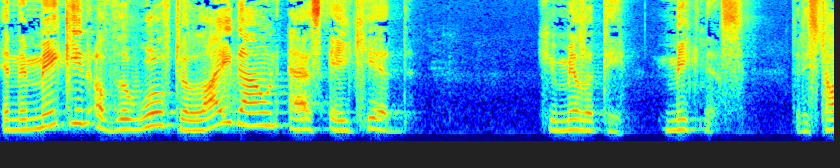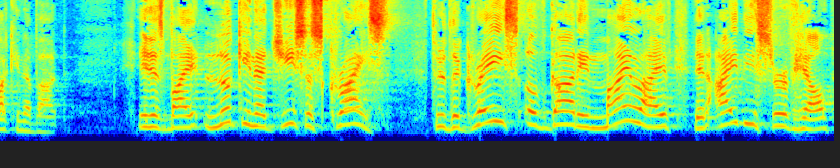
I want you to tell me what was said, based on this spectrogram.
and the making of the wolf to lie down as a kid. Humility, meekness that he's talking about. It is by looking at Jesus Christ through the grace of God in my life that I deserve hell,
